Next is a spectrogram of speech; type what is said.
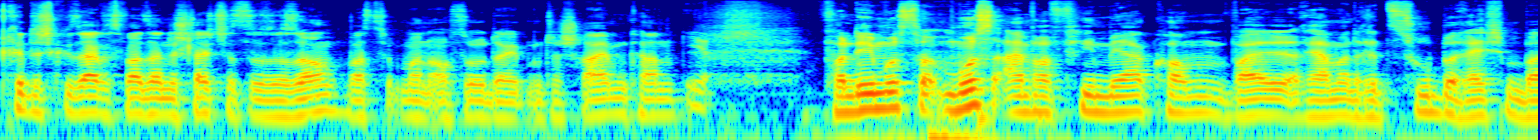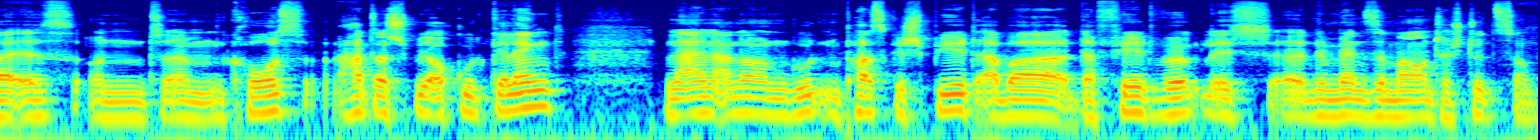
kritisch gesagt, es war seine schlechteste Saison, was man auch so direkt unterschreiben kann. Ja. Von dem muss, muss einfach viel mehr kommen, weil Real Madrid zu berechenbar ist und ähm, Groß hat das Spiel auch gut gelenkt den einen anderen guten Pass gespielt, aber da fehlt wirklich äh, dem Benzema Unterstützung.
